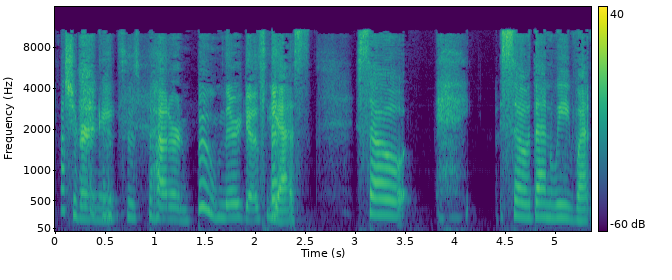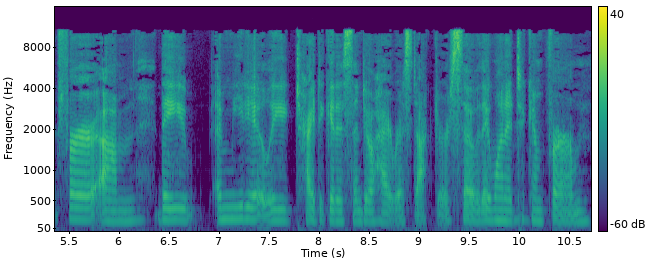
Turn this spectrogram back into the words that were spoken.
journey. it's his pattern. Boom there he goes. Yes. So so then we went for, um, they immediately tried to get us into a high risk doctor. So they wanted to confirm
